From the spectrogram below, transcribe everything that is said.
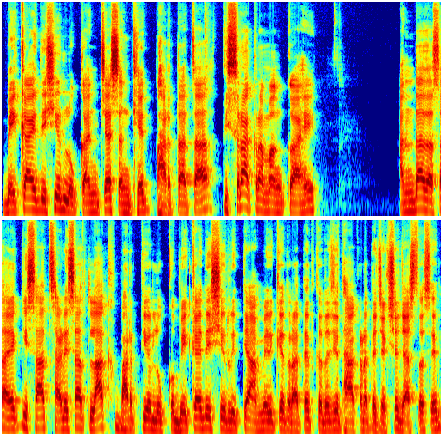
बेकायदेशीर लोकांच्या संख्येत भारताचा तिसरा क्रमांक आहे. अंदाज असा आहे की सात साडेसात लाख भारतीय लोक बेकायदेशीररित्या अमेरिकेत राहतात. कदाचित हा आकडा त्याच्यापेक्षा जास्त असेल.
